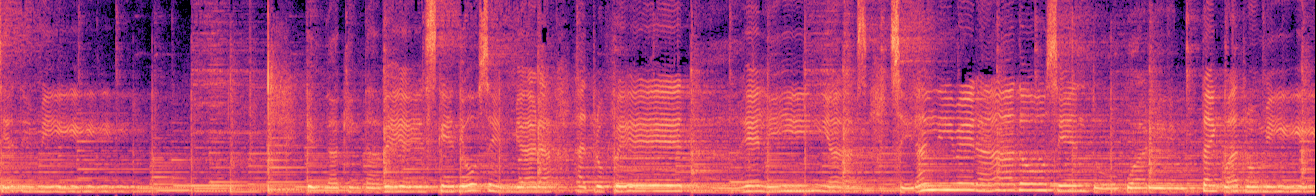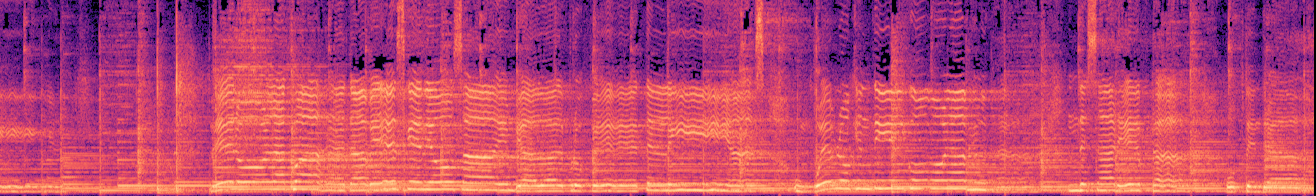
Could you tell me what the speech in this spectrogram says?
siete mil. Es la quinta vez que Dios enviará al profeta Elías. Serán liberados ciento cuarenta y cuatro mil. Pero la cuarta vez que Dios ha enviado al profeta obtendrás.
